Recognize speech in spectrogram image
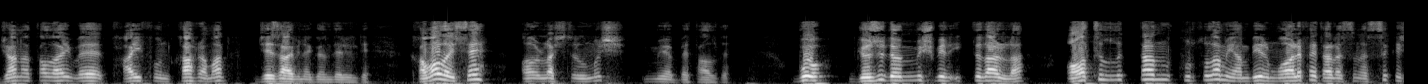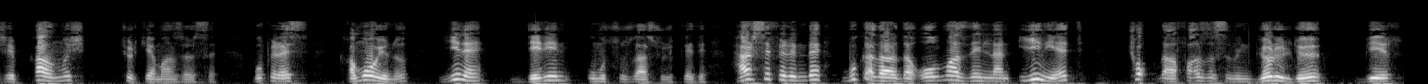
Can Atalay ve Tayfun Kahraman cezaevine gönderildi. Kavala ise ağırlaştırılmış müebbet aldı. Bu gözü dönmüş bir iktidarla atıllıktan kurtulamayan bir muhalefet arasına sıkışıp kalmış Türkiye manzarası. Bu pres kamuoyunu yine derin umutsuzluğa sürükledi. Her seferinde bu kadar da olmaz denilen iyi niyet çok daha fazlasının görüldüğü bir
